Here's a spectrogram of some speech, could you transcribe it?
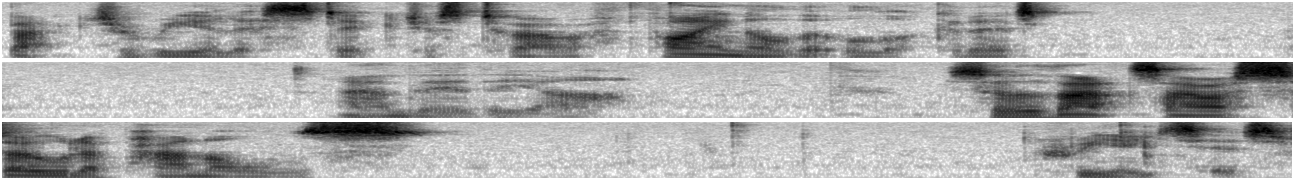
back to realistic just to have a final little look at it. And there they are. So that's our solar panels created.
